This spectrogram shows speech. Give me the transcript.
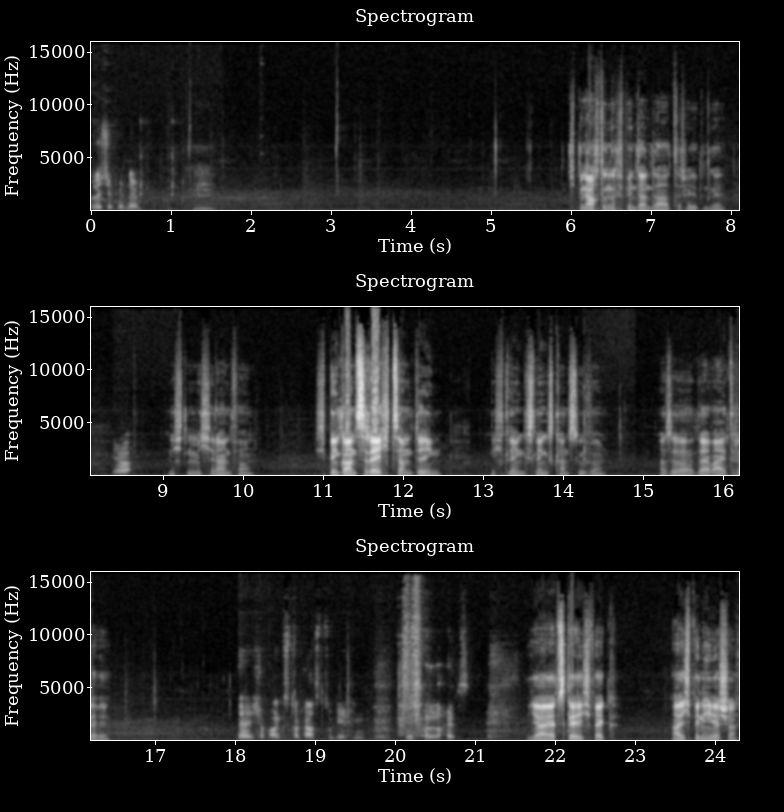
Will ich dich mitnehmen? Hm. Ich bin Achtung, ich bin dann da drüben, gell? Ja. Nicht in mich reinfahren. Ich bin ganz rechts am Ding. Nicht links. Links kannst du fahren. Also der weitere Weg. Ja, ich habe Angst, da Gas zu geben. Wenn du da läufst. Ja, jetzt gehe ich weg. Ah, ich bin hier schon.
